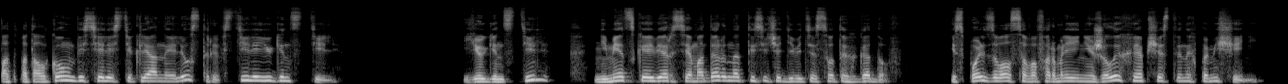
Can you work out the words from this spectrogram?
Под потолком висели стеклянные люстры в стиле югенстиль. Югенстиль — немецкая версия модерна 1900-х годов использовался в оформлении жилых и общественных помещений.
